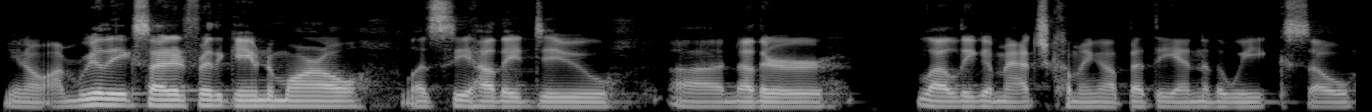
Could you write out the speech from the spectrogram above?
you know, I'm really excited for the game tomorrow. Let's see how they do. Uh, another La Liga match coming up at the end of the week, so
